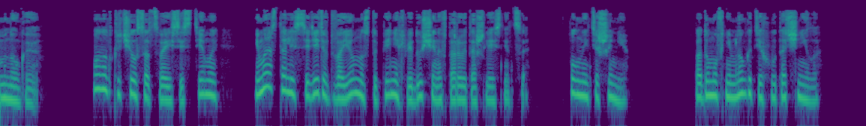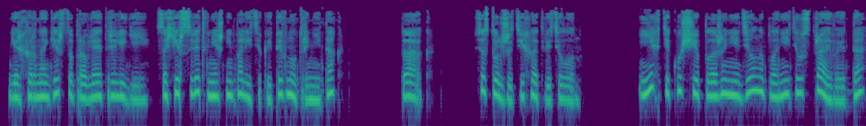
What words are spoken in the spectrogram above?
«многое». Он отключился от своей системы, и мы остались сидеть вдвоем на ступенях, ведущей на второй этаж лестницы, в полной тишине. Подумав немного, тихо уточнила. Герхарнагерц управляет религией, Сахир Свет — внешней политикой, ты внутренний, так? Так. Все столь же тихо ответил он. И их текущее положение дел на планете устраивает, да?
